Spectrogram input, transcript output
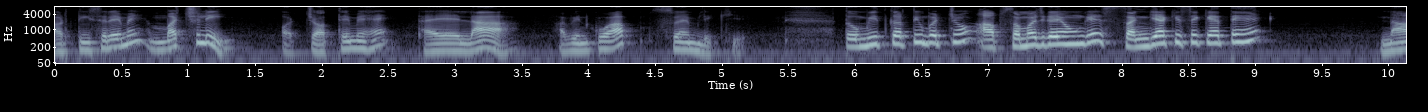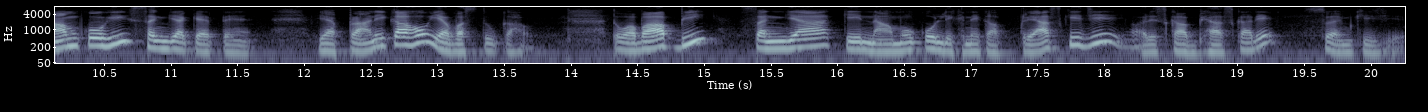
और तीसरे में मछली। और चौथे में है, थैला। अब इनको आप स्वयं लिखिए। तो उम्मीद करती हूँ बच्चों, आप समझ गए होंगे, संज्ञा किसे कहते हैं? नाम को ही संज्ञा कहते हैं। या प्राणी का हो या वस्तु का हो। तो अब आप भी संज्ञा के नामों को लिखने का प्रयास कीजिए और इसका अभ्यास कार्य स्वयं कीजिए।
